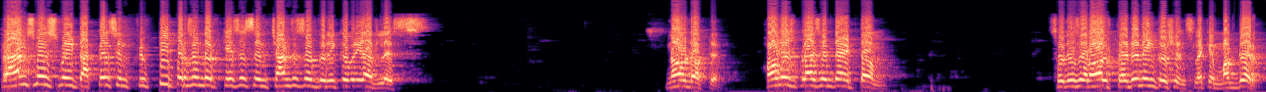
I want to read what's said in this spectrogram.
Transverse it occurs in 50% of cases and chances of the recovery are less. Now doctor, how much placenta at term? So these are all threatening questions like a mugger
